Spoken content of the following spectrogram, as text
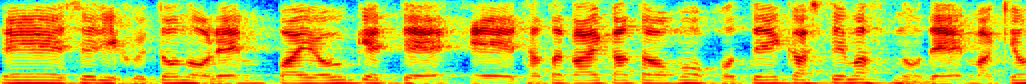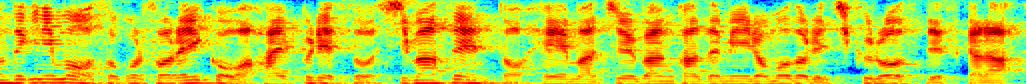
えー、シェリフとの連敗を受けて、えー、戦い方をもう固定化してますので、まあ、基本的にもうそこそれ以降はハイプレスをしませんと、えー、まあ、中盤、風見色、モドリッチ、クロースですから、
